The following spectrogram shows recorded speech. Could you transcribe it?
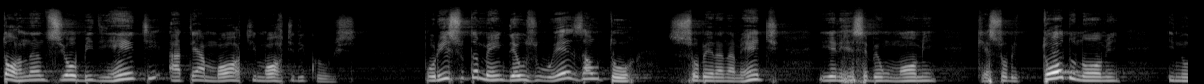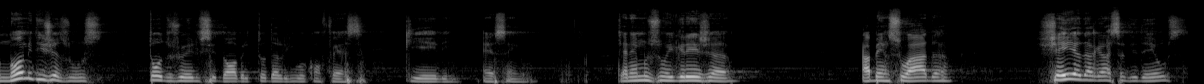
tornando-se obediente até a morte morte de cruz. Por isso também Deus o exaltou soberanamente e ele recebeu um nome que é sobre todo nome, e no nome de Jesus todo joelho se dobre toda língua confessa que ele é Senhor. Queremos uma igreja abençoada, cheia da graça de Deus.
